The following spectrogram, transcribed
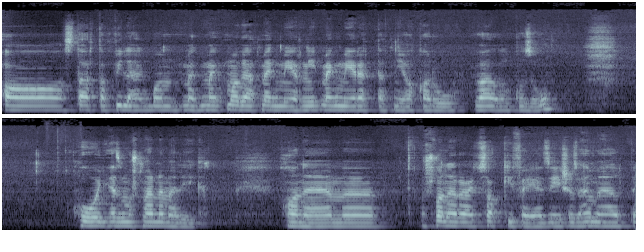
a startup világban meg, meg, magát megmérni, megmérettetni akaró vállalkozó, hogy ez most már nem elég, hanem most van erre egy szakkifejezés, az MLP,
